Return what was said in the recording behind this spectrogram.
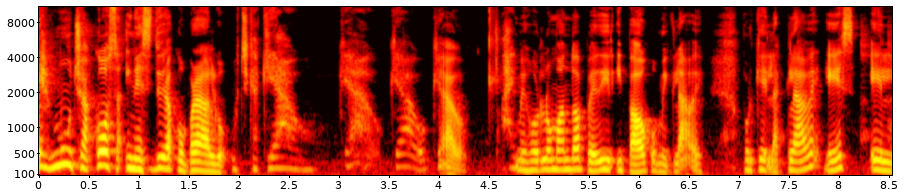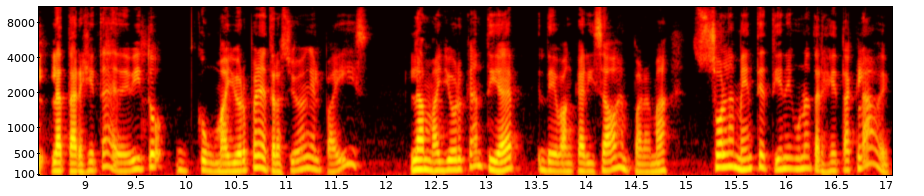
es mucha cosa y necesito ir a comprar algo. chica, ¿qué hago? ¿Qué hago? ¿Qué hago? ¿Qué hago? Ay, mejor lo mando a pedir y pago con mi clave. Porque la clave es la tarjeta de débito con mayor penetración en el país. La mayor cantidad de, bancarizados en Panamá solamente tienen una tarjeta clave.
